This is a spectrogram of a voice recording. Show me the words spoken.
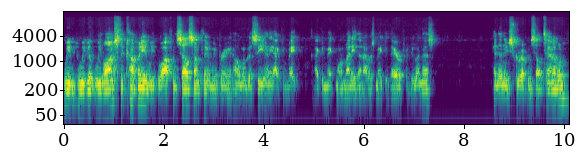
we we go, we launch the company. We go off and sell something. We bring it home and go see, honey, I can make I can make more money than I was making there for doing this. And then you screw up and sell ten of them,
